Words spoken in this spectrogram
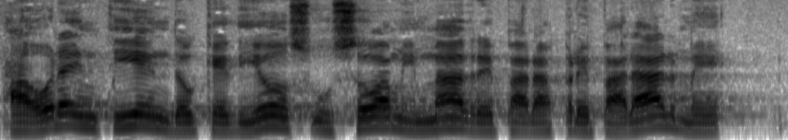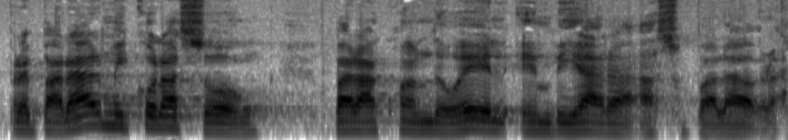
Ahora entiendo que Dios usó a mi madre para prepararme, preparar mi corazón para cuando Él enviara a su palabra.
